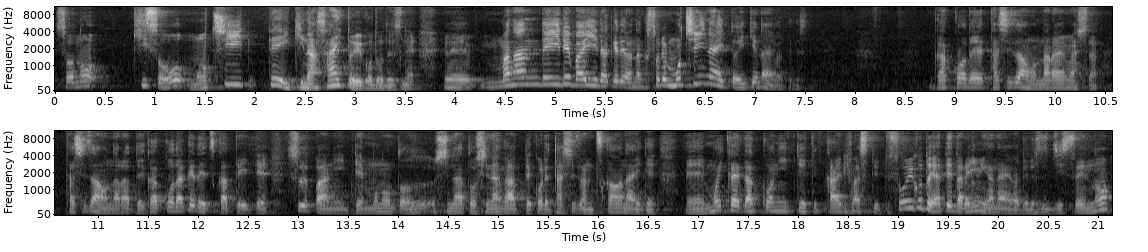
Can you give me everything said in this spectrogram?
その基礎を用いていきなさいということですね、えー、学んでいればいいだけではなくそれを用いないといけないわけです。学校で足し算を習いました。足し算を習って学校だけで使っていてスーパーに行って物と品と品があってこれ足し算使わないで、えー、もう一回学校に行って帰りますって言ってそういうことをやってたら意味がないわけです。実践の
